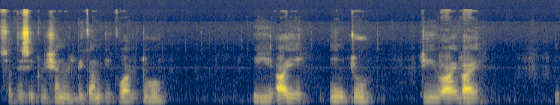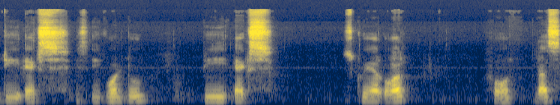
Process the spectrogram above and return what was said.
so this equation will become equal to ei into dy by dx is equal to px square over 4 plus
